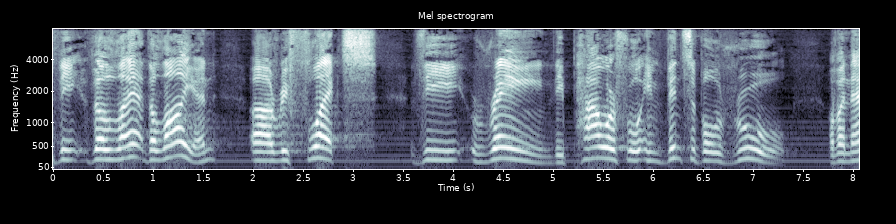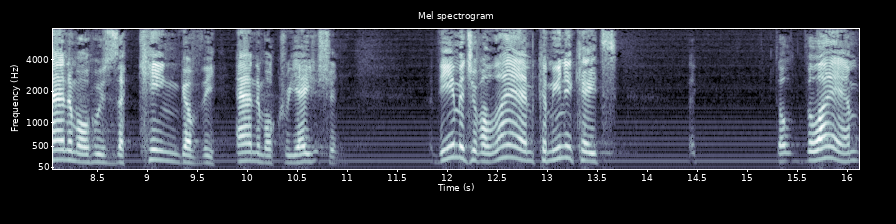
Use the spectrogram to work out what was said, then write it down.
the, the, la- the lion uh, reflects the reign, the powerful, invincible rule of an animal who's the king of the animal creation. The image of a lamb communicates the, the lamb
